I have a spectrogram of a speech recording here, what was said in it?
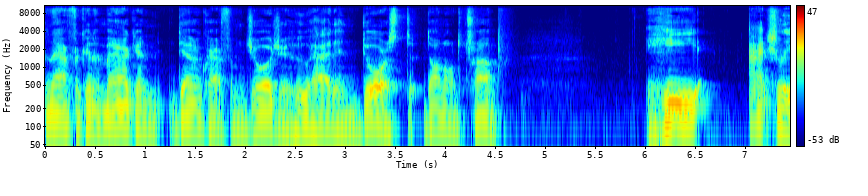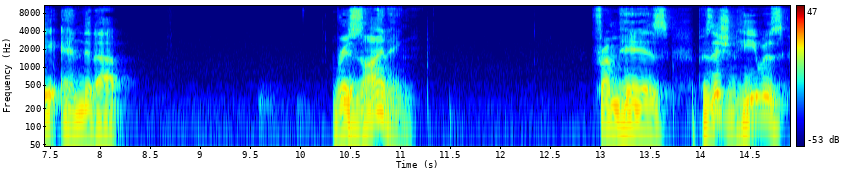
an African American Democrat from Georgia who had endorsed Donald Trump, he actually ended up resigning from his position. He was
